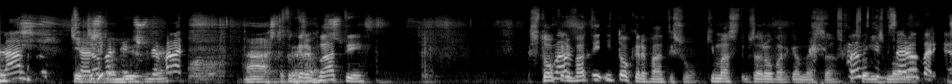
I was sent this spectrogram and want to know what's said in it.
λάθος. Και τη Ψαρόβαρκα και στολίζουνε. κρεβάτι. Α, στο Το κρεβάτι. Στο Θυμάμαι- κρεβάτι ή το κρεβάτι σου. Κοιμάσαι την ψαρόβαρκα μέσα. Πάμε στην στολισμένο. ψαρόβαρκα.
